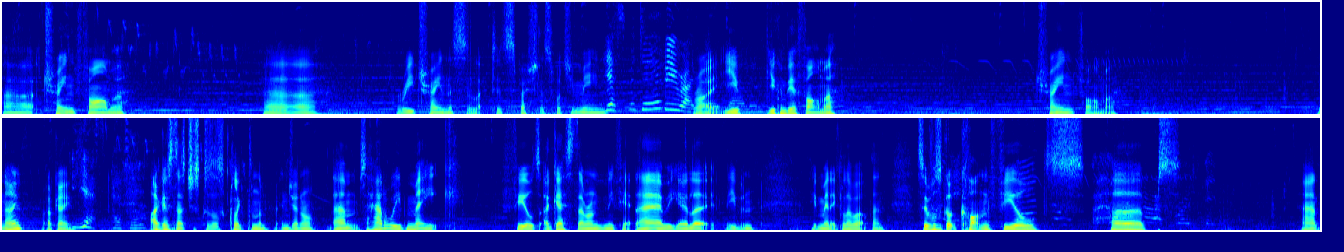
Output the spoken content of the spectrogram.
uh, train farmer. Uh, retrain the selected specialist. What do you mean? Yes, my dear. Be right, Right, you you can be a farmer. Train farmer. No? Okay. Yes, Petal. I guess that's just because I clicked on them in general. Um, so how do we make fields? I guess they're underneath it. There we go. Look, even even made it glow up then. So we've also got cotton fields, herbs, and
